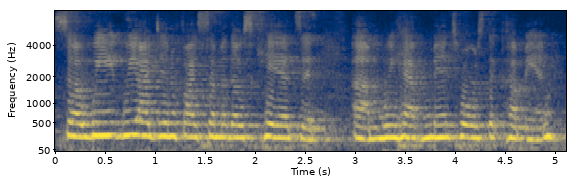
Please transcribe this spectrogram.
So we, we identify some of those kids, and um, we have mentors that come in.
